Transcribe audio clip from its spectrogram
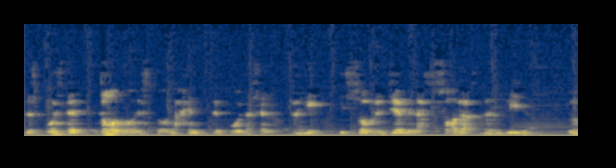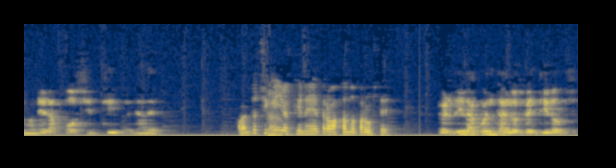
después de todo esto la gente pueda ser feliz y sobrelleve las horas del día de una manera positiva y alegre. ¿Cuántos chiquillos Claro. tiene trabajando para usted? Perdí la cuenta en los 22.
